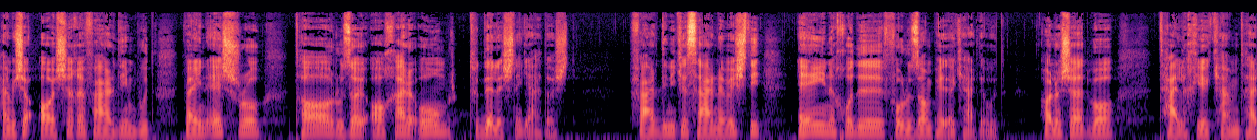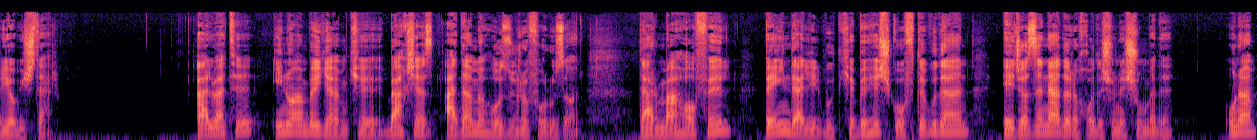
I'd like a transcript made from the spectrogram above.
همیشه عاشق فردین بود و این عشق رو تا روزای آخر عمر تو دلش نگه داشت. فردینی که سرنوشتی عین خود فروزان پیدا کرده بود. حالا شاید با تلخی کمتر یا بیشتر. البته اینو هم بگم که بخشی از عدم حضور فروزان در محافل به این دلیل بود که بهش گفته بودن اجازه نداره خودشو نشون بده. اونم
